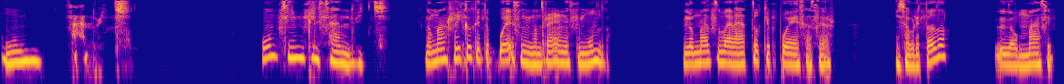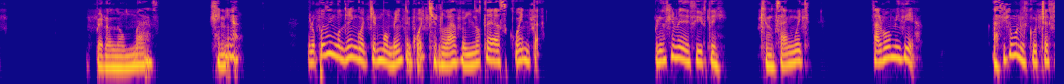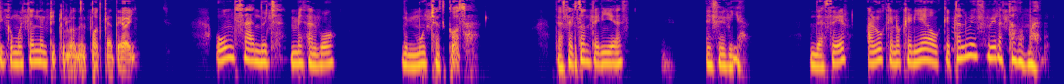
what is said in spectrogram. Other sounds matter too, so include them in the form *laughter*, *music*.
un sándwich. Un simple sándwich. Lo más rico que te puedes encontrar en este mundo. Lo más barato que puedes hacer. Y sobre todo, lo más... Pero lo más genial. Te lo puedes encontrar en cualquier momento, en cualquier lado, y no te das cuenta. Pero déjame decirte que un sándwich salvó mi día. Así como lo escuchas y como está en el título del podcast de hoy. Un sándwich me salvó de muchas cosas. De hacer tonterías ese día. De hacer algo que no quería o que tal vez hubiera estado mal.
